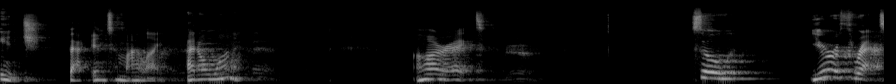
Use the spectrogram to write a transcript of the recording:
inch back into my life. I don't want it. All right. So you're a threat.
